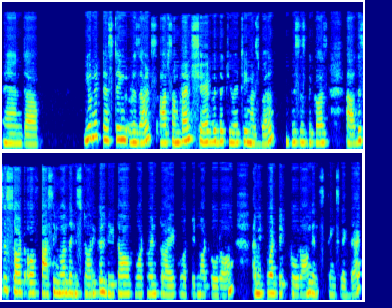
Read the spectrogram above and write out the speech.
and uh, unit testing results are sometimes shared with the QA team as well. This is because uh, this is sort of passing on the historical data of what went right, what did not go wrong. I mean, what did go wrong and things like that.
